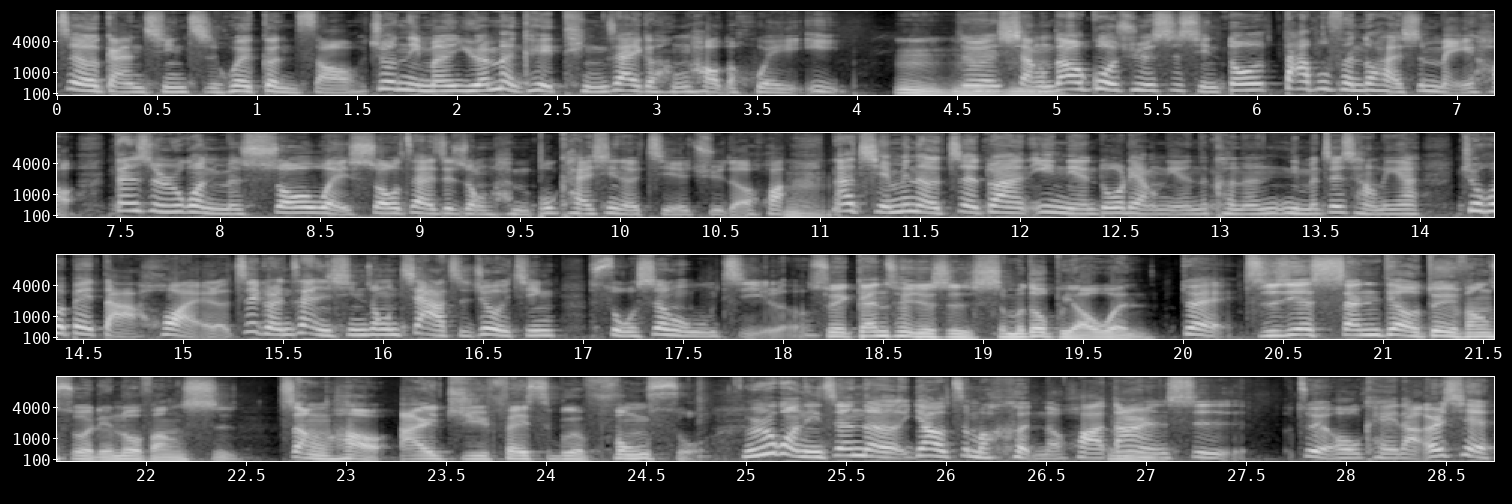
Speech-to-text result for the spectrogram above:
这个感情只会更糟。就你们原本可以停在一个很好的回忆。嗯，对，想到过去的事情都大部分都还是美好，但是如果你们收尾收在这种很不开心的结局的话，嗯、那前面的这段一年多两年，可能你们这场恋爱就会被打坏了。这个人在你心中价值就已经所剩无几了。所以干脆就是什么都不要问，对，直接删掉对方所有联络方式、账号、IG、Facebook 封锁。如果你真的要这么狠的话，当然是最 OK 的。嗯、而且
